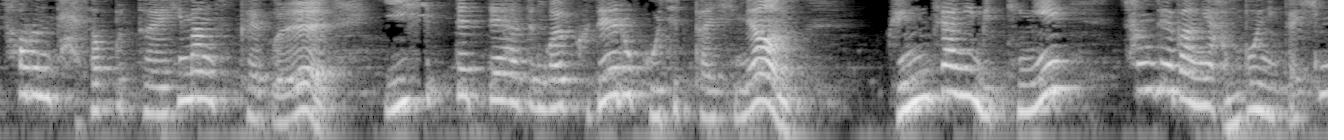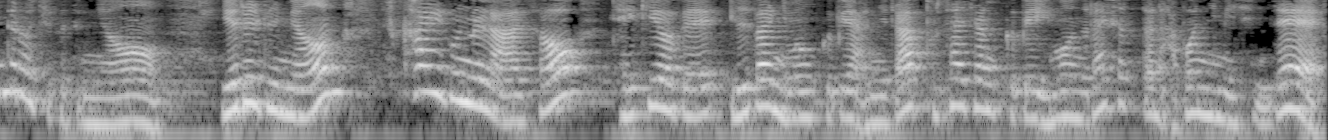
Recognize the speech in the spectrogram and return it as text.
서른다섯부터의 희망 스펙을 20대 때 하던 걸 그대로 고집하시면 굉장히 미팅이 상대방이 안 보니까 힘들어지거든요. 예를 들면 스카이군을 나와서 대기업의 일반 임원급이 아니라 부사장급의 임원을 하셨던 아버님이신데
